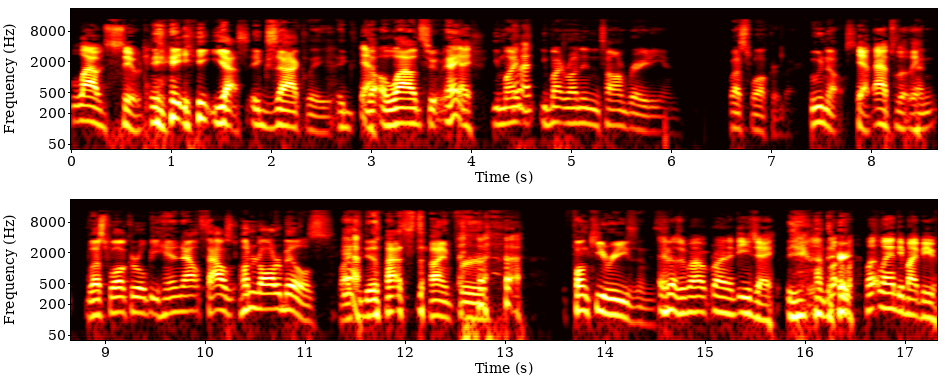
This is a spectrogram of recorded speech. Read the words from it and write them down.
loud suit. yes, exactly. Yeah. A loud suit. Hey, you might you might run into Tom Brady and Wes Welker there. Who knows? Yeah, absolutely. And Wes Welker will be handing out thousand hundred dollar bills like Yeah. he did last time for funky reasons. Who knows? We might run into EJ. Yeah, there, L- Landy might be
